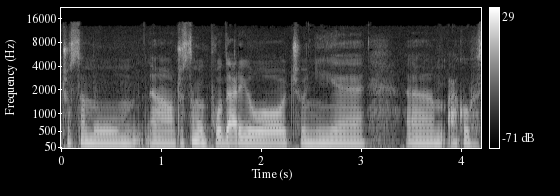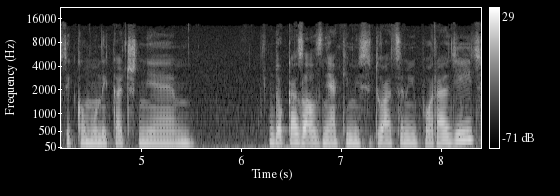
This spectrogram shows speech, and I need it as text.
čo sa mu, čo sa mu podarilo, čo nie, ako si komunikačne dokázal s nejakými situáciami poradiť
